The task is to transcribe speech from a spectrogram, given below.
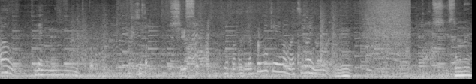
合う結構しそシスやっぱこの薬味系は間違いないねうん。しそね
